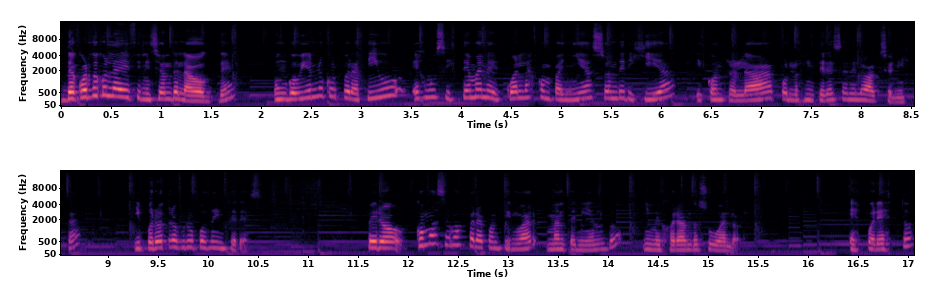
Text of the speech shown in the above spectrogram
De acuerdo con la definición de la OCDE, un gobierno corporativo es un sistema en el cual las compañías son dirigidas y controladas por los intereses de los accionistas y por otros grupos de interés. Pero, ¿cómo hacemos para continuar manteniendo y mejorando su valor? Es por esto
